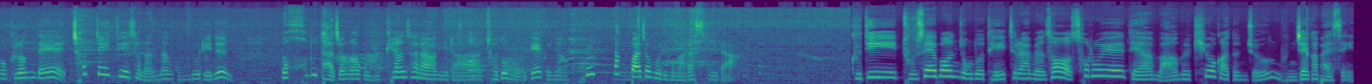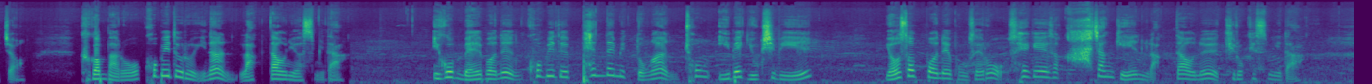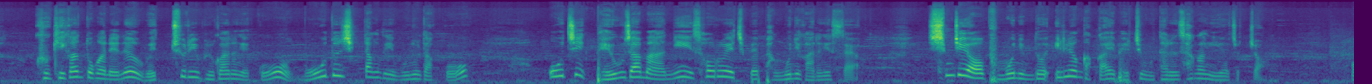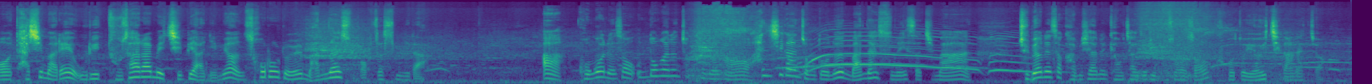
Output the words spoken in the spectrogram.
어, 그런데 첫 데이트에서 만난 곰돌이는 너무 다정하고 유쾌한 사람이라 저도 모르게 그냥 홀딱 빠져버리고 말았습니다. 그 뒤 두세 번 정도 데이트를 하면서 서로에 대한 마음을 키워가던 중 문제가 발생했죠. 그건 바로 코비드로 인한 락다운이었습니다. 이곳 멜번은 코비드 팬데믹 동안 총 262일, 6번의 봉쇄로 세계에서 가장 긴 락다운을 기록했습니다. 그 기간 동안에는 외출이 불가능했고 모든 식당들이 문을 닫고 오직 배우자만이 서로의 집에 방문이 가능했어요. 심지어 부모님도 1년 가까이 뵙지 못하는 상황이 이어졌죠. 어, 다시 말해 우리 두 사람의 집이 아니면 서로를 만날 수가 없었습니다. 아, 공원에서 운동하는 척 하면서 1시간 정도는 만날 수는 있었지만 주변에서 감시하는 경찰들이 무서워서 그것도 여의치가 않았죠.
